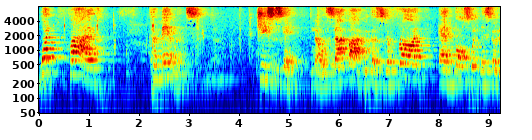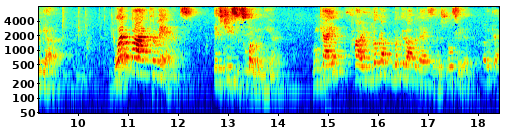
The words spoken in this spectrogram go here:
what five commandments Jesus gave. No, it's not five because defraud and false witness go together. What five commandments is Jesus quoting here? Okay? All right, look up, look it up in Exodus. You'll see it. Okay.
